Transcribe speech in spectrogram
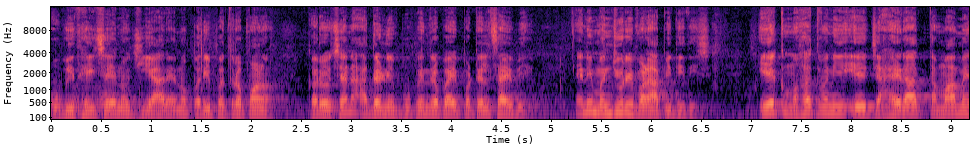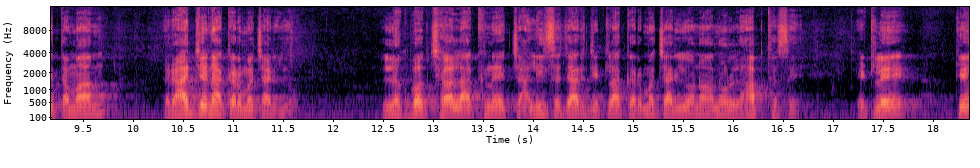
ઊભી થઈ છે. એનો જીઆર એનો પરિપત્ર પણ કર્યો છે ને આદરણીય ભૂપેન્દ્રભાઈ પટેલ સાહેબે એની મંજૂરી પણ આપી દીધી છે. એક મહત્ત્વની એ જાહેરાત તમામે તમામ રાજ્યના કર્મચારીઓ, લગભગ છ લાખને ચાલીસ હજાર જેટલા કર્મચારીઓનો આનો લાભ થશે. એટલે કે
